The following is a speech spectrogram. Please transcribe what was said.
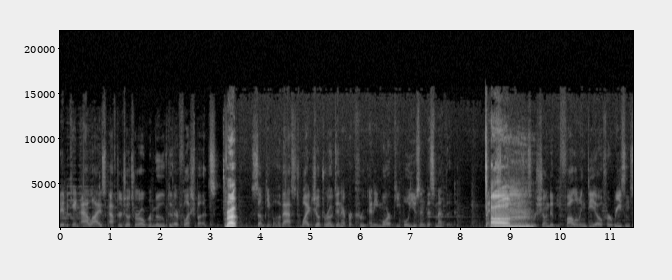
They became allies after Jotaro removed their flesh buds. Right. Some people have asked why Jotaro didn't recruit any more people using this method. Many Um. were shown to be following Dio for reasons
